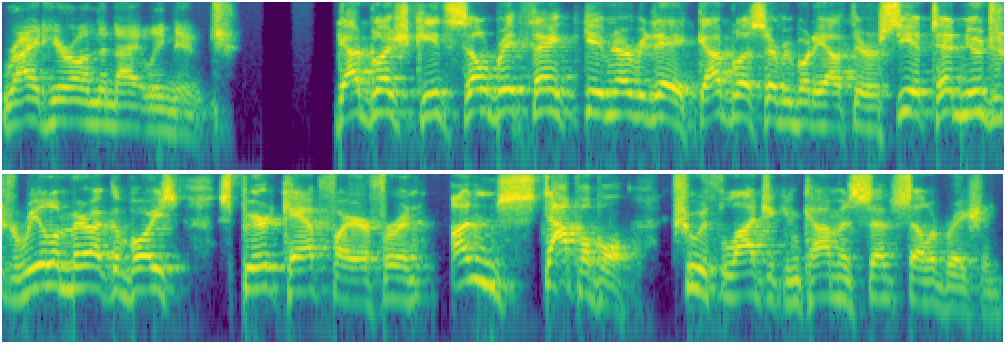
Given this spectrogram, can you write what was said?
right here on the Nightly Nuge. God bless you, Keith. Celebrate Thanksgiving every day. God bless everybody out there. See you, Ted Nugent's Real America Voice Spirit Campfire for an unstoppable truth, logic, and common sense celebration.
